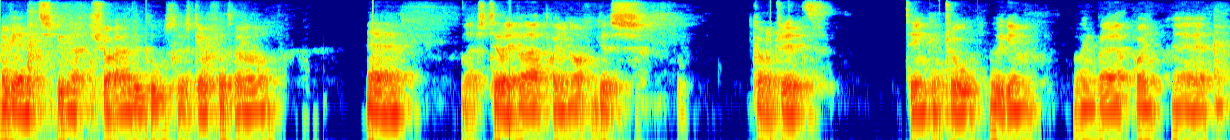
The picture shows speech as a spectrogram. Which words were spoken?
Again, speaking of short-handed goals, there's Guildford. Don't know. Uh, it's too late by that point now because Coventry had taken control of the game. I think by that point, uh, I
